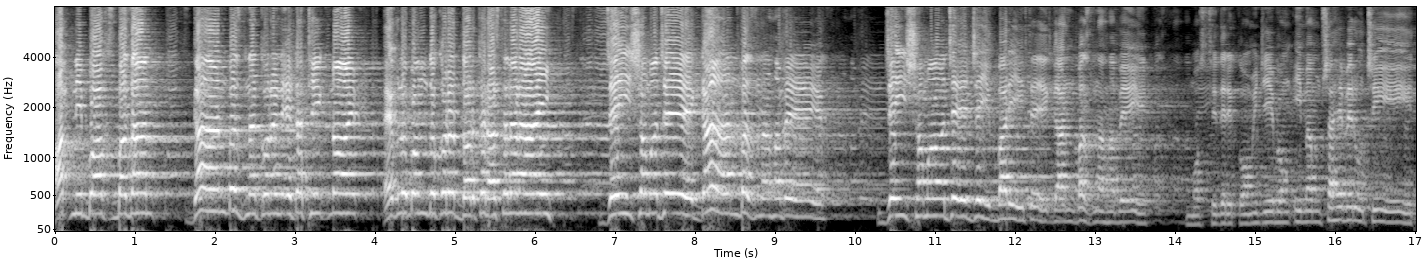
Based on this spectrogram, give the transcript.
আপনি বক্স বাজান, গান বাজনা করেন, এটা ঠিক নয়। এগুলো বন্ধ করার দরকার আছে না নাই? যেই সমাজে গান বাজনা হবে, যেই সমাজে যেই বাড়িতে গান বাজনা হবে, মসজিদের কমিটি এবং ইমাম সাহেবের উচিত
